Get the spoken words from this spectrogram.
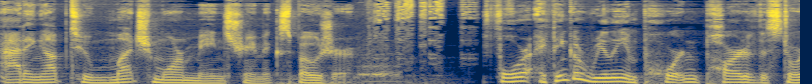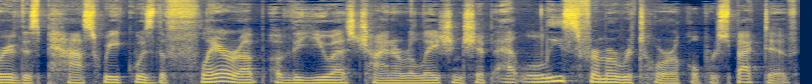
adding up to much more mainstream exposure. For I think a really important part of the story of this past week was the flare up of the US China relationship, at least from a rhetorical perspective.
